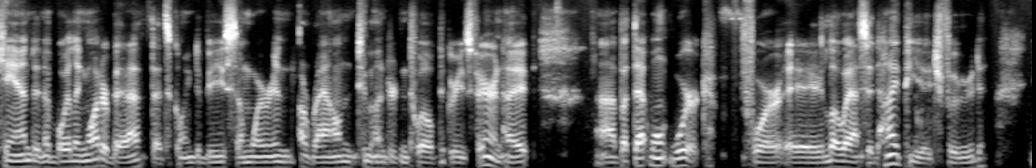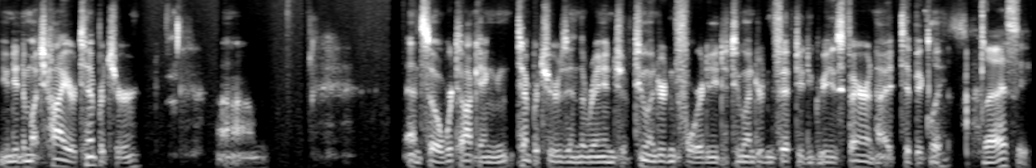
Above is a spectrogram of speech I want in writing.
canned in a boiling water bath. That's going to be somewhere in around 212 degrees Fahrenheit. Uh, but that won't work for a low acid, high pH food. You need a much higher temperature um, and so we're talking temperatures in the range of 240 to 250 degrees Fahrenheit typically. I see.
